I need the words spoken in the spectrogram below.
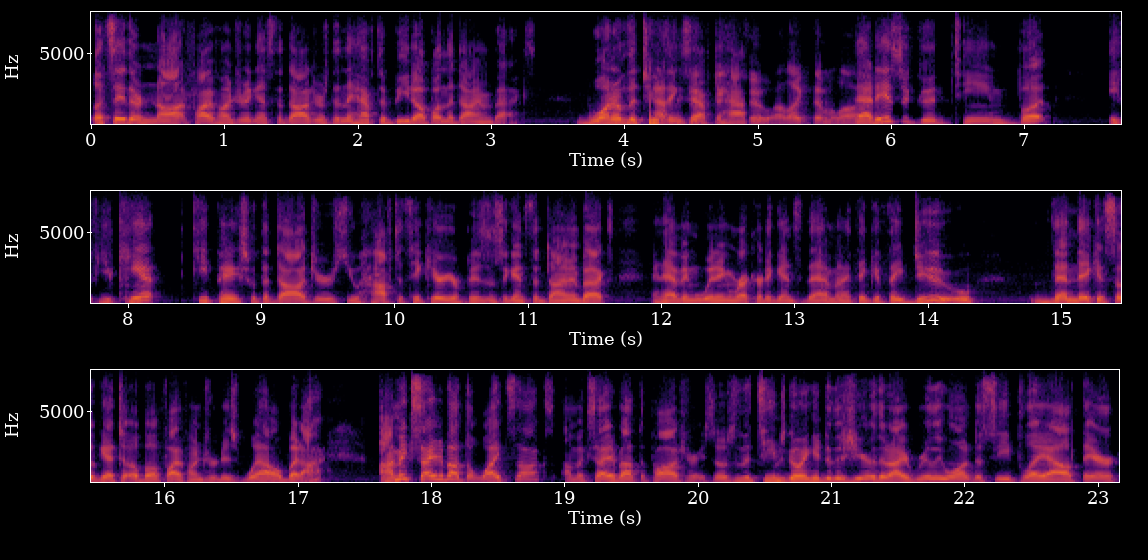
let's say they're not 500 against the Dodgers, then they have to beat up on the Diamondbacks. One of the two That's things have to happen. Too. I like them a lot. That is a good team, but if you can't keep pace with the Dodgers, you have to take care of your business against the Diamondbacks and having winning record against them. And I think if they do, then they can still get to above 500 as well. But I, I'm excited about the White Sox. I'm excited about the Padres. Those are the teams going into this year that I really wanted to see play out there.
